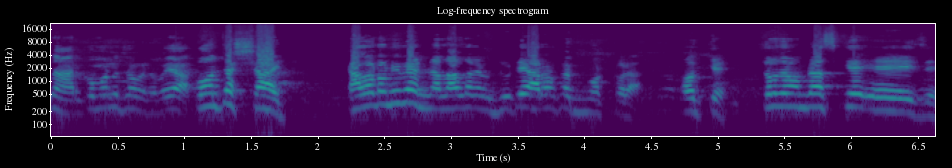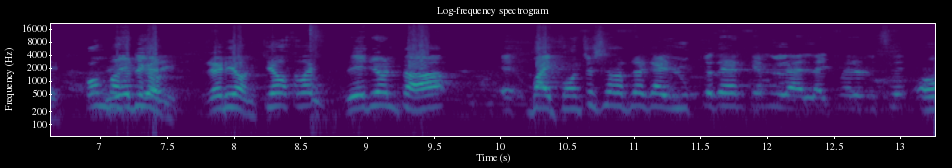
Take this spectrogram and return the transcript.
না আর কমানো যাবে না ভাইয়া। পঞ্চাশ ষাট। কালারটা নিবেন না লালটা নেবেন? দুটোই আরও মোট করা। ওকে চলো যাব আমরা আজকে এই যে কম বাজেট গাড়ি। রেডিয়ন কি অবস্থা ভাই? রেডিয়নটা ভাই পঞ্চাশ হাজার টাকা গাড়ি লুকটা দেখেন কেমন লাইট মেরে রয়েছে। ও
